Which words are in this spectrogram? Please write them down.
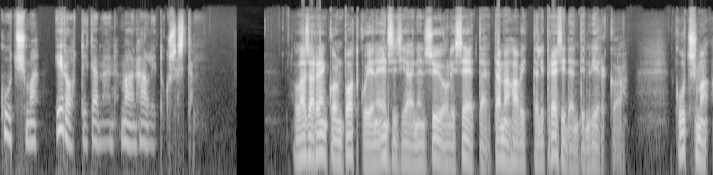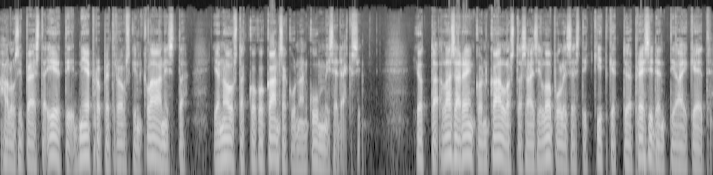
Kutsma erotti tämän maan hallituksesta. Lazarenkon potkujen ensisijainen syy oli se, että tämä havitteli presidentin virkaa. Kutsma halusi päästä irti Dniepropetrovskin klaanista ja nousta koko kansakunnan kummisedäksi. Jotta Lazarenkon kallosta saisi lopullisesti kitkettyä presidenttiaikeet,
